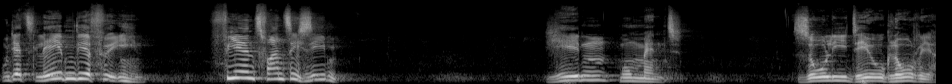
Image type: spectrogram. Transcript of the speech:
Und jetzt leben wir für ihn. 24-7. Jeden Moment. Soli Deo Gloria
